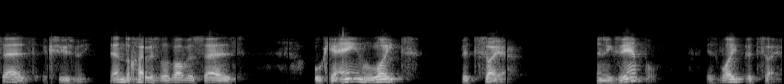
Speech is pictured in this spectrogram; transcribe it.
says, excuse me, then the Chavis Levava says, Ukein loit bitzoyer. An example is loit bitzoyer.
